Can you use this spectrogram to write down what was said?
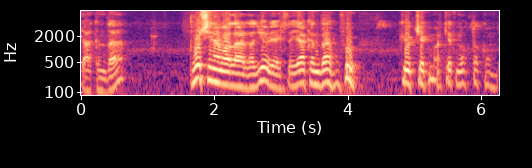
Yakında bu sinemalarda diyor ya işte yakında bu gökçekmarket.com'da.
